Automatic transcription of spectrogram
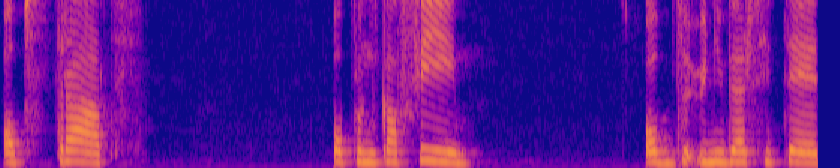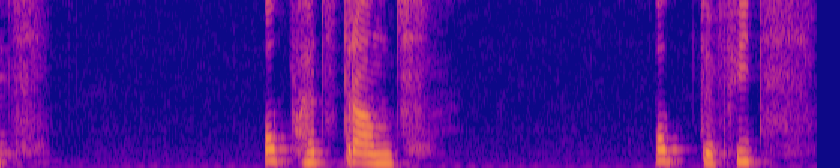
Op straat. Op een café. Op de universiteit. Op het strand. Op de fiets.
